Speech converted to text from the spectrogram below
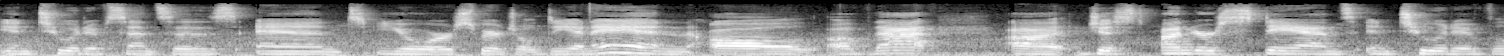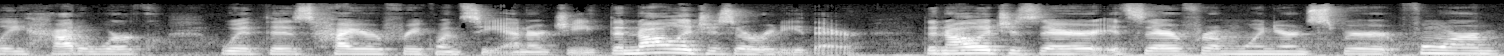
intuitive senses and your spiritual DNA and all of that uh, just understands intuitively how to work with this higher frequency energy. The knowledge is already there. The knowledge is there. It's there from when you're in spirit form.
